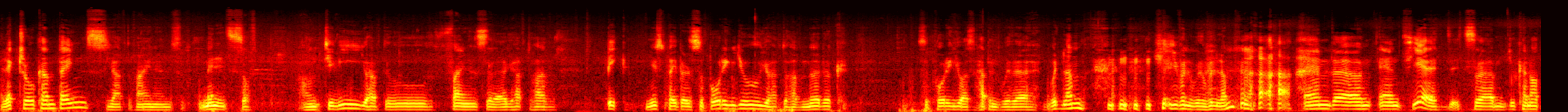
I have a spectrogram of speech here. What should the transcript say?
electoral campaigns, you have to finance minutes of on TV, you have to finance, uh, you have to have big newspapers supporting you, you have to have Murdoch supporting you as happened with uh, Whitlam, even with Whitlam. and um, and yeah, it's um, you cannot.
